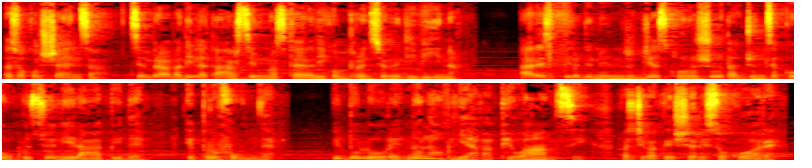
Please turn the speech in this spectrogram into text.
La sua coscienza sembrava dilatarsi in una sfera di comprensione divina al respiro di un'energia sconosciuta giunse a conclusioni rapide e profonde. Il dolore non la umiliava più, anzi faceva crescere il suo cuore.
